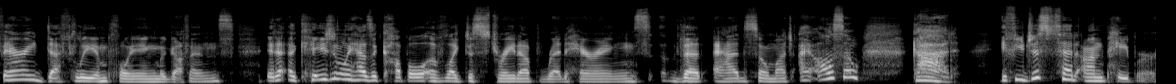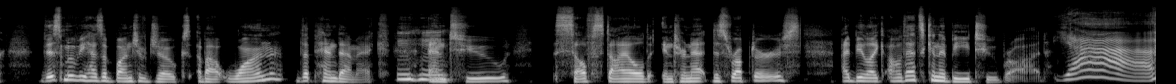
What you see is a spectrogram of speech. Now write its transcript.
very deftly employing MacGuffins. It occasionally has a couple of like just straight up red herrings that add so much. I also, God, if you just said on paper, this movie has a bunch of jokes about one, the pandemic, Mhm. and two, self styled internet disruptors, I'd be like, oh, that's going to be too broad. Yeah.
